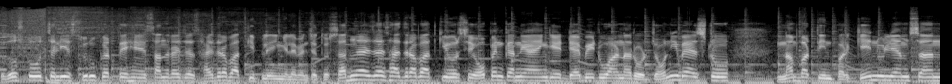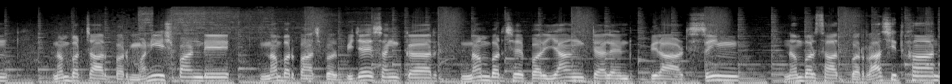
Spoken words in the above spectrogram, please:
तो दोस्तों, चलिए शुरू करते हैं सनराइजर्स हैदराबाद की प्लेइंग इलेवन से। तो सनराइजर्स हैदराबाद की ओर से ओपन करने आएँगे डेविड वार्नर और जॉनी बेस्टो नंबर तीन पर केन विलियमसन नंबर चार पर मनीष पांडे नंबर पाँच पर विजय शंकर नंबर छः पर young talent Virat Singh number सात पर राशिद खान,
